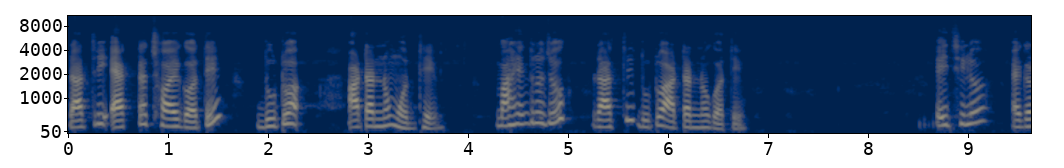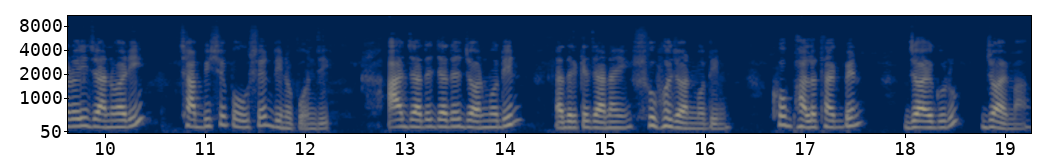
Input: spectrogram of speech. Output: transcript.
রাত্রি একটা ছয় গতে, দুটো আটান্ন মধ্যে। মাহেন্দ্র যোগ, রাত্রি দুটো আটান্ন গতে। এই ছিল এগারোই জানুয়ারি, ছাব্বিশে পৌষের দিনপঞ্জি। আজ যাদের যাদের জন্মদিন, তাদেরকে জানাই শুভ জন্মদিন। খুব ভালো থাকবেন। জয় গুরু, জয় মা।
